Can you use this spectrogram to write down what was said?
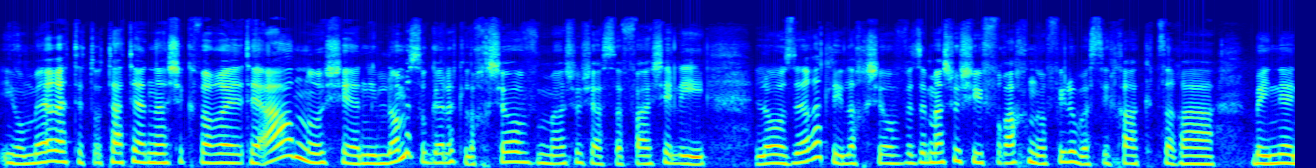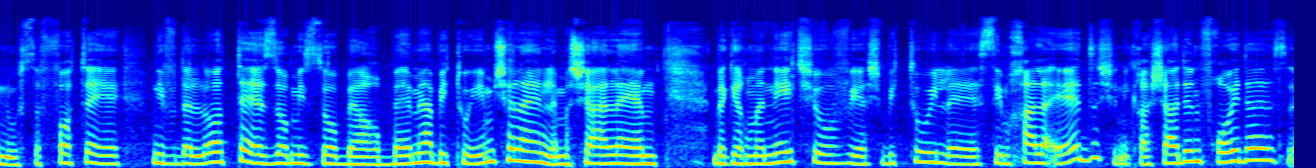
היא אומרת את אותה טענה שכבר אה, תיארנו, שאני לא מסוגלת לחשוב משהו שהשפה שלי לא עוזרת לי לחשוב, וזה משהו שהפרחנו אפילו בשיחה הקצרה בינינו. שפות אה, נבדלות אה, זו מזו בהרבה מהביטויים שלהן, למשל אה, בגרמנית, שוב, יש ביטוי לשמחה לאיד, שנקרא שדן פרוידה, זו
